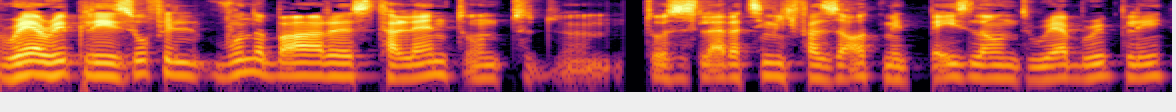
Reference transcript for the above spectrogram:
Rare Ripley, so viel wunderbares Talent und uh, du hast es leider ziemlich versaut mit Baszler und Rare Ripley.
